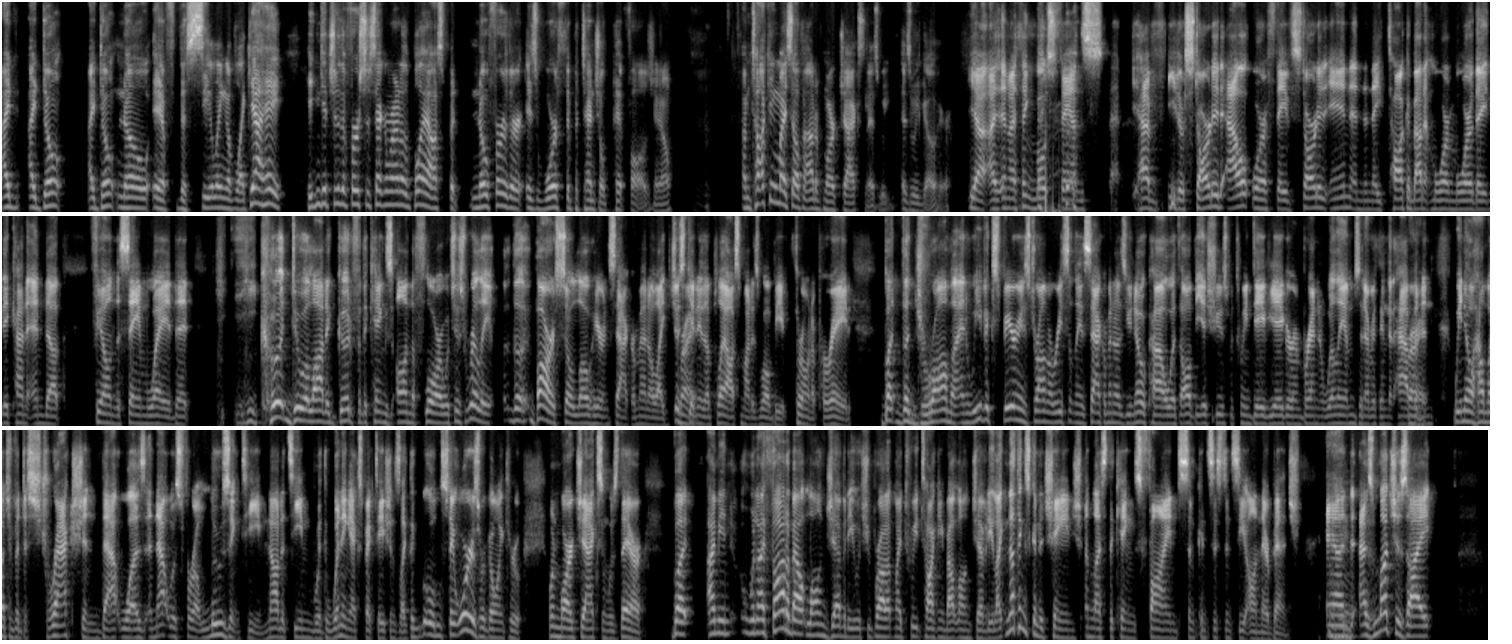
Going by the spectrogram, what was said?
I I don't I don't know if the ceiling of like, yeah, hey, he can get you to the first or second round of the playoffs, but no further is worth the potential pitfalls, you know. Hmm. I'm talking myself out of Mark Jackson as we as we go here. Yeah, I, and I think most fans have either started out or if they've started in and then they talk about it more and more, they they kind of end up feeling the same way that he, he could do a lot of good for the Kings on the floor, which is really the bar is so low here in Sacramento. Like just Right. getting to the playoffs might as well be throwing a parade. But the drama, and we've experienced drama recently in Sacramento, as you know, Kyle, with all the issues between Dave Joerger and Brandon Williams and everything that happened. Right. And we know how much of a distraction that was. And that was for a losing team, not a team with winning expectations like the Golden State Warriors were going through when Mark Jackson was there. But I mean, when I thought about longevity, which you brought up my tweet talking about longevity, like nothing's going to change unless the Kings find some consistency on their bench. And mm-hmm. as much as I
